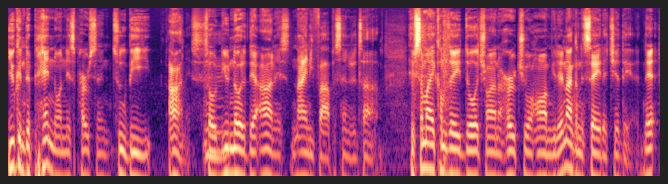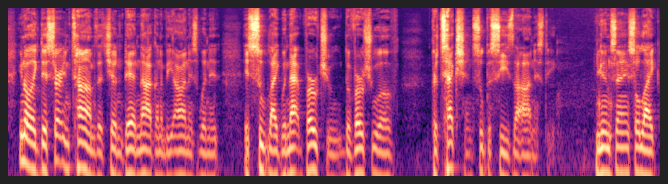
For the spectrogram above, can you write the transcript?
you can depend on this person to be honest. So mm-hmm. you know that they're honest ninety five percent of the time. If somebody comes to your door trying to hurt you or harm you, they're not going to say that you're there. They're, you know, like there's certain times that you're they're not going to be honest when it it's su- like when that virtue, the virtue of protection supersedes the honesty. You know what I'm saying? So like,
